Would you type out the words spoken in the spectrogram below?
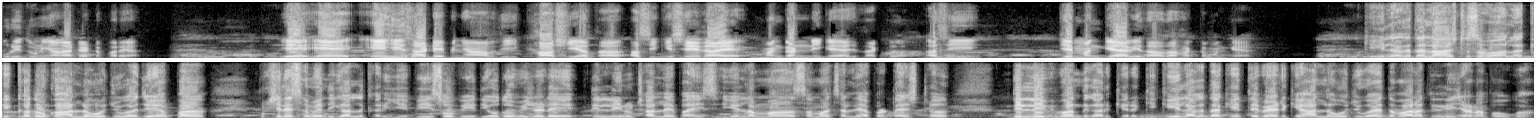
ਪੂਰੀ ਦੁਨੀਆ ਦਾ ਢਿੱਡ ਭਰਿਆ। ਇਹ ਇਹ, ਇਹੀ ਸਾਡੇ ਪੰਜਾਬ ਦੀ ਖਾਸੀਅਤ ਆ। ਅਸੀਂ ਕਿਸੇ ਦਾ ਇਹ ਮੰਗਣ ਨਹੀਂ ਗਏ ਅਜੇ ਤੱਕ। ਅਸੀਂ ਜੇ ਮੰਗਿਆ ਵੀ ਤਾਂ ਉਹਦਾ ਹੱਕ ਮੰਗਿਆ। ਕੀ ਲੱਗਦਾ ਲਾਸਟ ਸਵਾਲ ਆ ਕਿ ਕਦੋਂ ਕ ਹੱਲ ਹੋ ਜਾਊਗਾ? ਜੇ ਆਪਾਂ ਪਿਛਲੇ ਸਮੇਂ ਦੀ ਗੱਲ ਕਰੀਏ 2020 ਦੀ, ਉਦੋਂ ਵੀ ਜਿਹੜੇ ਦਿੱਲੀ ਨੂੰ ਚਾਲੇ ਪਾਈ ਸੀਗੇ, ਲੰਮਾ ਸਮਾਂ ਚੱਲਿਆ ਪ੍ਰੋਟੈਸਟ ਦਿੱਲੀ ਵੀ ਬੰਦ ਕਰਕੇ ਰੱਖੀ। ਕੀ ਲੱਗਦਾ ਕਿ ਇੱਥੇ ਬੈਠ ਕੇ ਹੱਲ ਹੋ ਜਾਊਗਾ ਇਹ ਦੁਬਾਰਾ ਦਿੱਲੀ ਜਾਣਾ ਪਊਗਾ?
